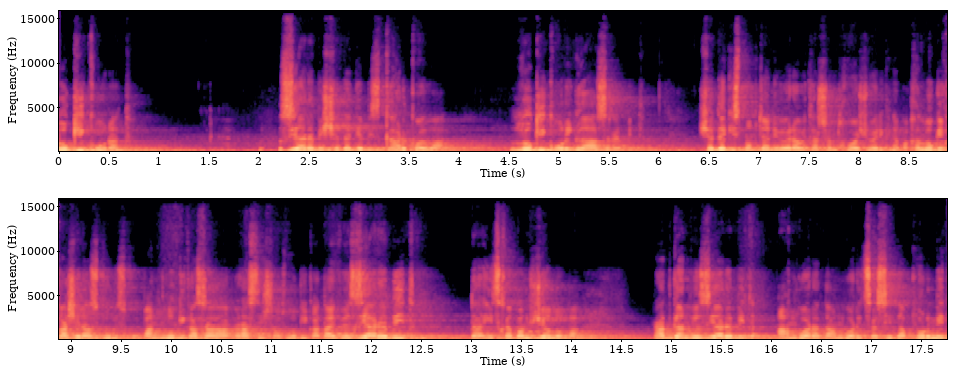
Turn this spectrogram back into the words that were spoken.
ლოგიკურად ზიარების შედეგების გარკვევა ლოგიკური გააზრებით. შედეგის მომტენი ვერავითარ შემთხვევაში ვერ იქნება. ხა ლოგიკაში რას გულისხმობ? ან ლოგიკას რა რას ნიშნავს ლოგიკა? და ვეზიარებით და იწყება მსჯელობა. რადგან ვეზიარებით ამგვარად ამგვარი წესი და ფორმით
